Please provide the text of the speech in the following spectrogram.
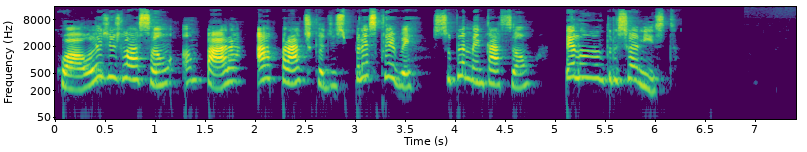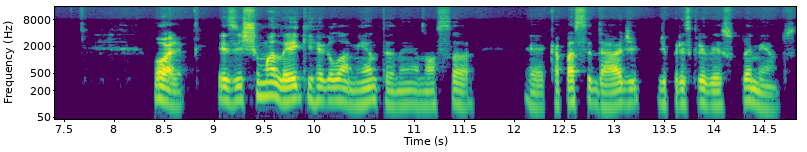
qual legislação ampara a prática de prescrever suplementação pelo nutricionista? Olha, existe uma lei que regulamenta né, a nossa é, capacidade de prescrever suplementos.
